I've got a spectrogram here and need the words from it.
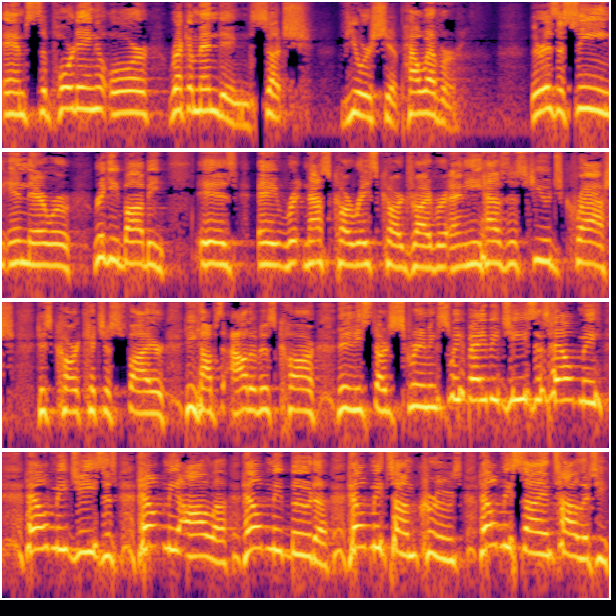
am supporting or recommending such viewership. However, there is a scene in there where Ricky Bobby is a NASCAR race car driver and he has this huge crash. His car catches fire. He hops out of his car and he starts screaming, Sweet baby Jesus, help me. Help me, Jesus. Help me, Allah. Help me, Buddha. Help me, Tom Cruise. Help me, Scientology.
